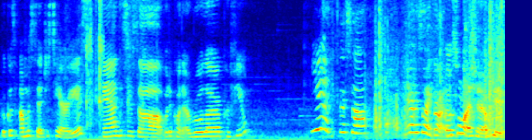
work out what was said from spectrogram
because I'm a Sagittarius. And this is a what do you call that? Roller perfume. Yeah, that's all. Yeah, that's all I got. Oh, so much. Okay.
